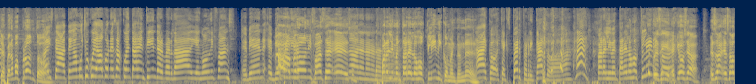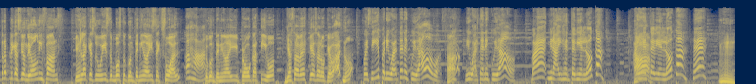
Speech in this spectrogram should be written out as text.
Te esperamos pronto. Ahí está, tengan mucho cuidado con esas cuentas en Tinder, ¿verdad? Y en OnlyFans. Es bien, es bien Ah, peligroso. pero OnlyFans es, es- No, no, no, no, es no, para no. alimentar el ojo clínico, ¿me entendés? Ay, co- qué experto, Ricardo. Ajá, para alimentar el ojo clínico. Pues sí, es que, o sea, esa, esa otra aplicación de OnlyFans, que es la que subís vos tu contenido ahí sexual, Ajá. tu contenido ahí provocativo, ya sabes que es a lo que vas, ¿no? Pues sí, pero igual tenés cuidado vos. ¿Ah? Igual tenés cuidado. Vaya, mira, hay gente bien loca. Hay Ah. gente bien loca, ¿eh? Mm.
